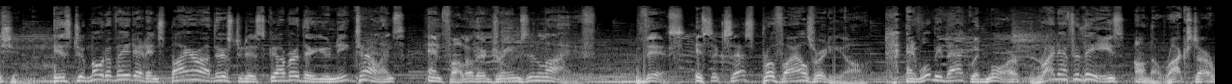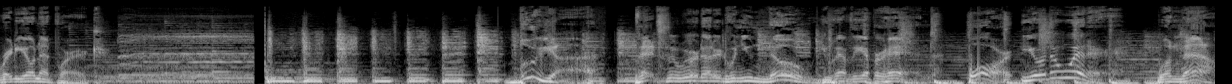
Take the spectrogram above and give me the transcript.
Is to motivate and inspire others to discover their unique talents and follow their dreams in life. This is Success Profiles Radio, and we'll be back with more right after these on the Rockstar Radio Network. Booyah! That's the word uttered when you know you have the upper hand, or you're the winner. Well, now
